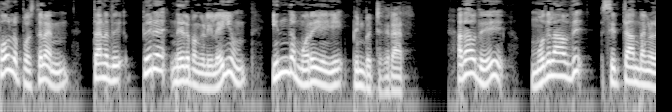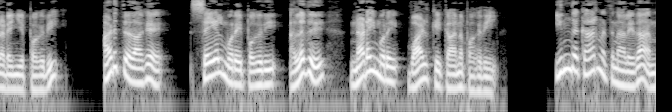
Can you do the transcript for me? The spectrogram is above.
பௌலபோஸ்தலன் தனது பிற நிருபங்களிலேயும் இந்த முறையையே பின்பற்றுகிறார். அதாவது முதலாவது சித்தாந்தங்கள் அடங்கிய பகுதி அடுத்ததாக செயல்முறை பகுதி அல்லது நடைமுறை வாழ்க்கைக்கான பகுதி. இந்த காரணத்தினாலேதான்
